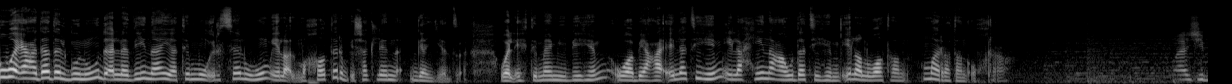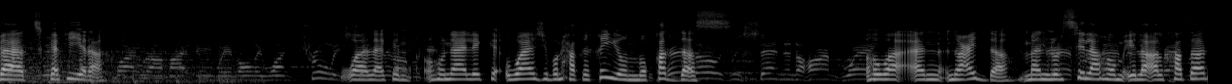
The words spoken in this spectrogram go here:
هو إعداد الجنود الذين يتم إرسالهم إلى المخاطر بشكل جيد والاهتمام بهم وبعائلتهم إلى حين عودتهم إلى الوطن مرة أخرى. واجبات كثيرة. ولكن هنالك واجب حقيقي مقدس. هو أن نعد من نرسلهم إلى الخطر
